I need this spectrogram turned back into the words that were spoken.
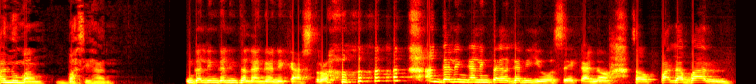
anumang basihan. Ang galing-galing talaga ni Castro. ang galing-galing talaga ni Yusek. Ano? So, palaban,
